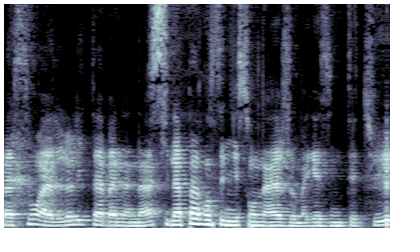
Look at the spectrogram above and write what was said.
Passons à Lolita Banana, qui n'a pas renseigné son âge au magazine Têtu.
